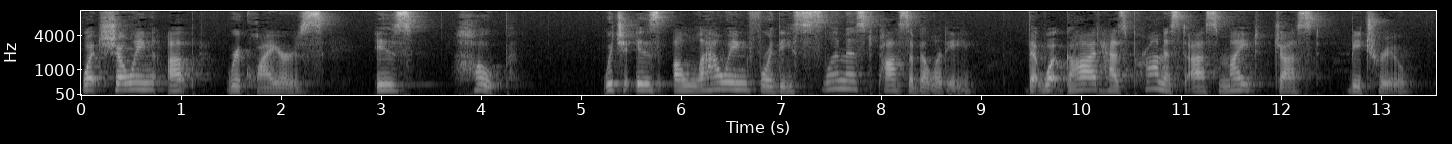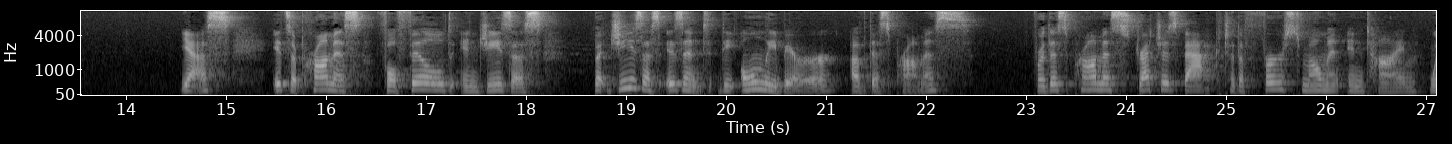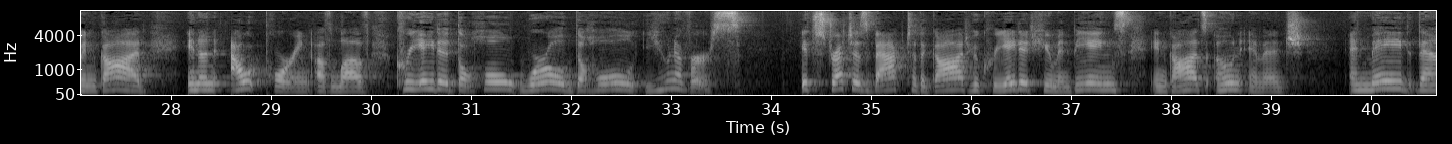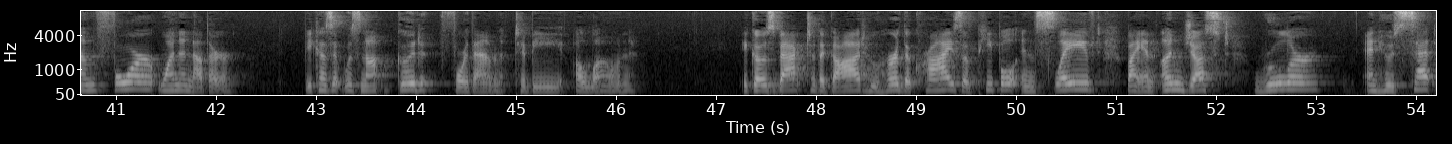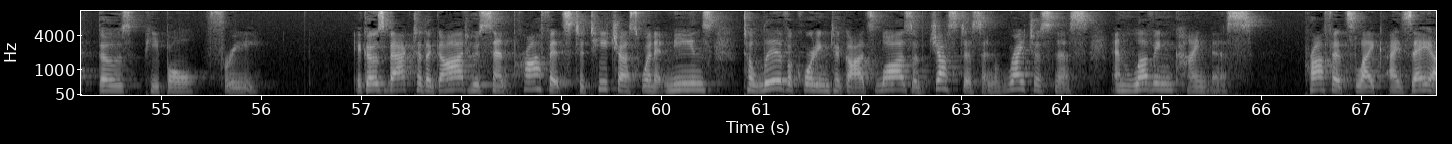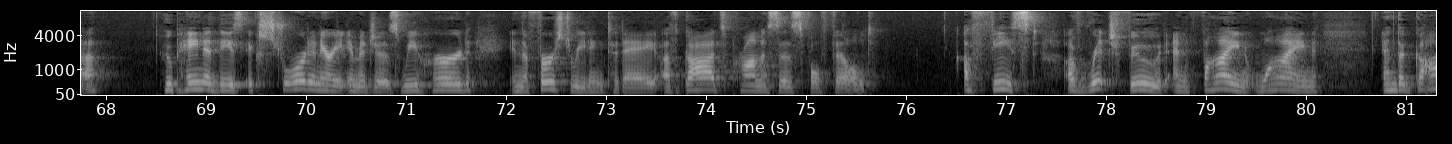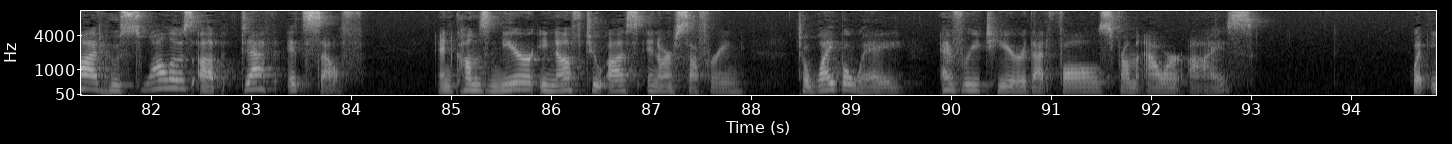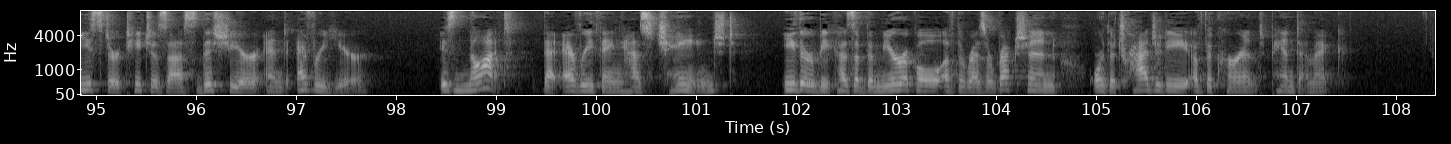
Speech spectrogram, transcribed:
What showing up requires is hope which is allowing for the slimmest possibility that what God has promised us might just be true. Yes, it's a promise fulfilled in Jesus, but Jesus isn't the only bearer of this promise. For this promise stretches back to the first moment in time when God, in an outpouring of love, created the whole world, the whole universe. It stretches back to the God who created human beings in God's own image and made them for one another because it was not good for them to be alone. It goes back to the God who heard the cries of people enslaved by an unjust ruler and who set those people free. It goes back to the God who sent prophets to teach us what it means to live according to God's laws of justice and righteousness and loving kindness. Prophets like Isaiah, who painted these extraordinary images we heard in the first reading today of God's promises fulfilled. A feast of rich food and fine wine, and the God who swallows up death itself and comes near enough to us in our suffering to wipe away every tear that falls from our eyes. What Easter teaches us this year and every year is not that everything has changed, either because of the miracle of the resurrection or the tragedy of the current pandemic.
